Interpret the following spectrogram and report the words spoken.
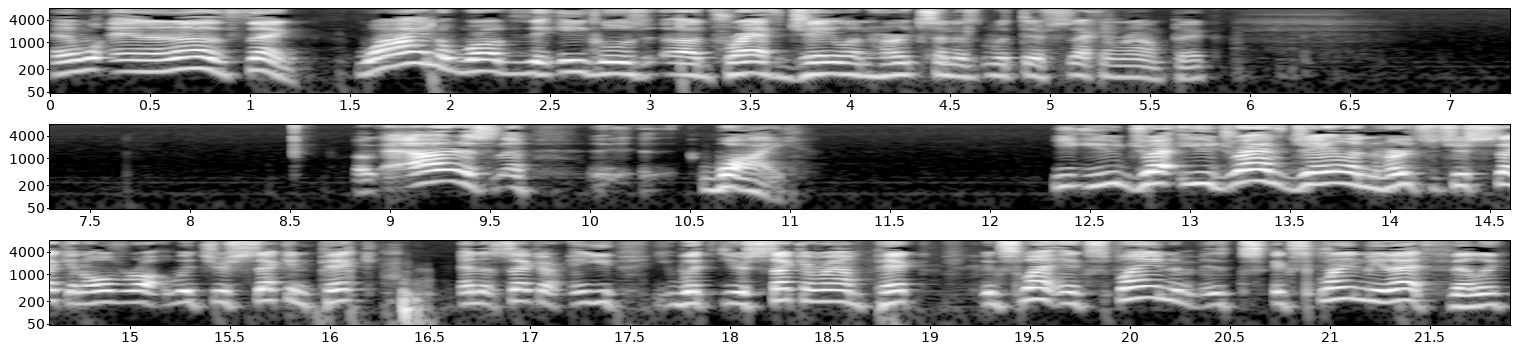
And and another thing, Why in the world did the Eagles uh, draft Jalen Hurts in with their second round pick? I understand why. You you, dra- you draft Jalen Hurts with your second overall with your second pick and the second you with your second round pick. Explain explain ex, explain me that Philly.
